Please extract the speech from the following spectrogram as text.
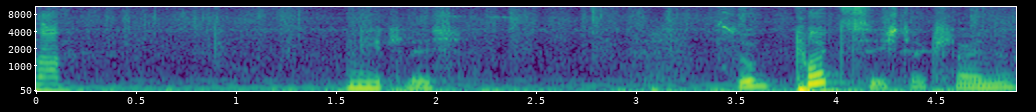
Pop. Niedlich. So putzig, der Kleine.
